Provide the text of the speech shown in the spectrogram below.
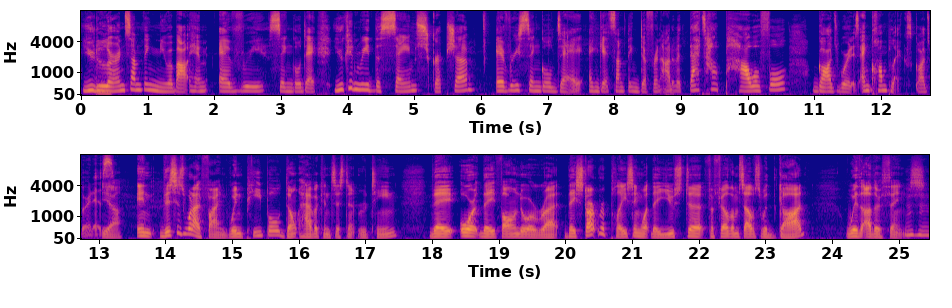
You learn something new about him every single day. You can read the same scripture every single day and get something different out of it. That's how powerful God's word is and complex God's word is. Yeah. And this is what I find when people don't have a consistent routine, they or they fall into a rut, they start replacing what they used to fulfill themselves with God with other things. Mm-hmm.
